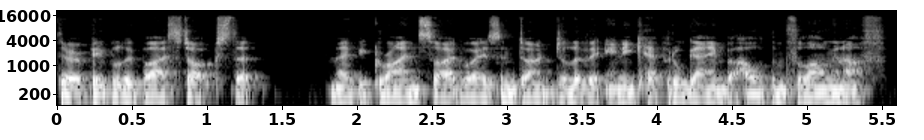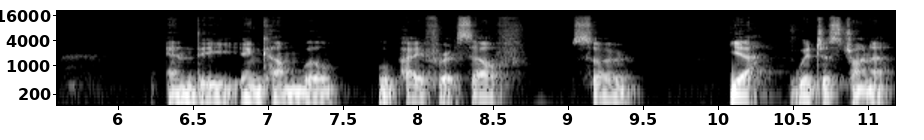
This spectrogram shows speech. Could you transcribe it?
There are people who buy stocks that maybe grind sideways and don't deliver any capital gain, but hold them for long enough, and the income will will pay for itself. So, yeah, we're just trying to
